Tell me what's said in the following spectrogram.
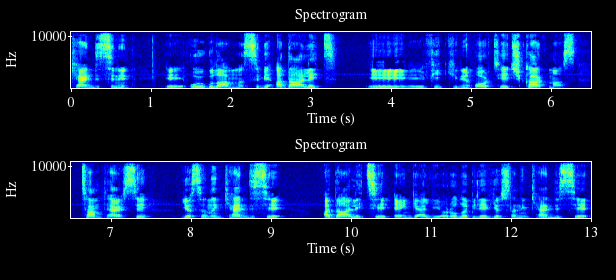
kendisinin e, uygulanması bir adalet e, fikrini ortaya çıkartmaz. Tam tersi yasanın kendisi adaleti engelliyor olabilir. Yasanın kendisi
